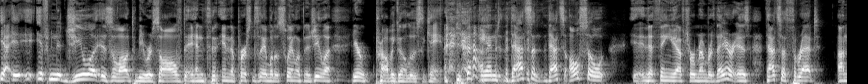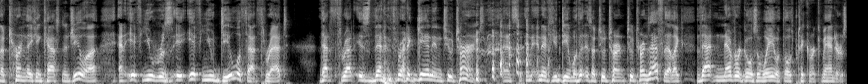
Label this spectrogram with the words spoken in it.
Yeah, if Najeela is allowed to be resolved and and the person's able to swing with Najeela, you're probably going to lose the game. yeah. And that's a, that's also eh, the thing you have to remember. There is that's a threat on the turn they can cast Najeela. And if you res- if you deal with that threat, that threat is then a threat again in two turns. and, and, and, if you deal with it, it's a two turn two turns after that. Like that never goes away with those particular commanders.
